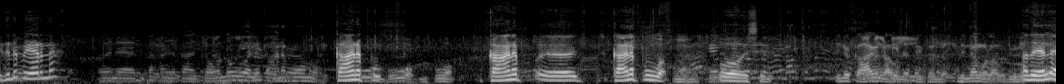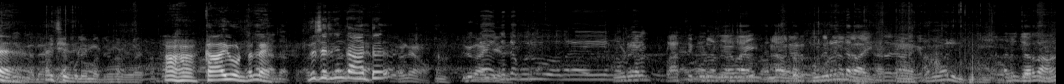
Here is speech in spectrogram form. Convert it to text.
ഇതിന്റെ പേരെന്നെ? കാനപ്പൂ. കാനപ്പൂവ. ഓ കാനപ്പൂ കാനപ്പൂവ ഓ ശരി അതെ അല്ലേ? അത് ശരി. ആ ഹാ കായും ഉണ്ടല്ലേ? ഇത് ശരിക്കും കാട്ട് ഇതിന്റെ കുരു അങ്ങനെ ഈ പ്ലാസ്റ്റിക് കൂറിന്റെ കായ്. അതുപോലെ ഇരിക്കും. അതും ചെറുതാണ്.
